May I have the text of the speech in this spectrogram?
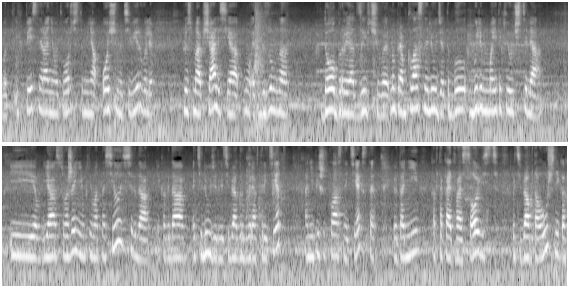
вот их песни раннего творчества меня очень мотивировали. Плюс мы общались, я, ну, это безумно добрые, отзывчивые, ну, прям классные люди. Это был, были мои такие учителя. И я с уважением к ним относилась всегда. И когда эти люди для тебя, грубо говоря, авторитет, они пишут классные тексты, и вот они, как такая твоя совесть, у тебя в наушниках,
